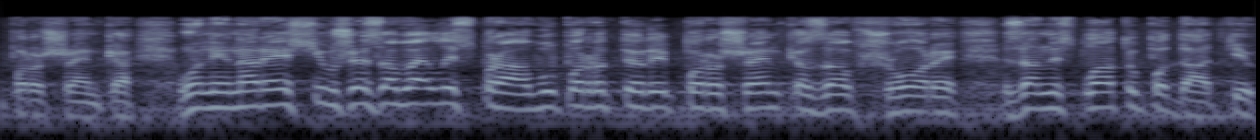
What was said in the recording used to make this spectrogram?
Порошенка. Вони нарешті вже завели справу проти Порошенка за офшори, за несплату податків.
